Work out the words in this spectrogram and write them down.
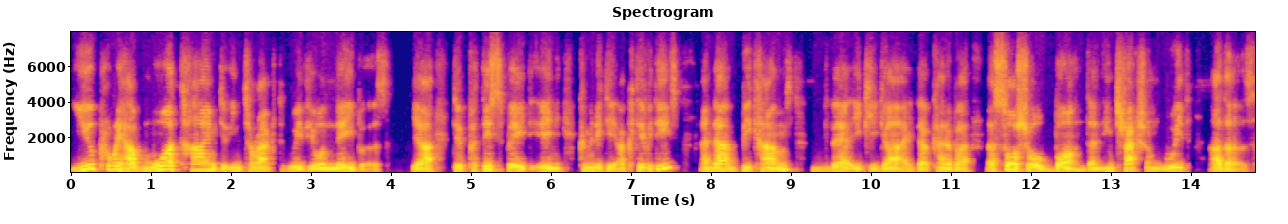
you probably have more time to interact with your neighbors, yeah, to participate in community activities. And that becomes their ikigai, the kind of a, a social bond and interaction with others.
